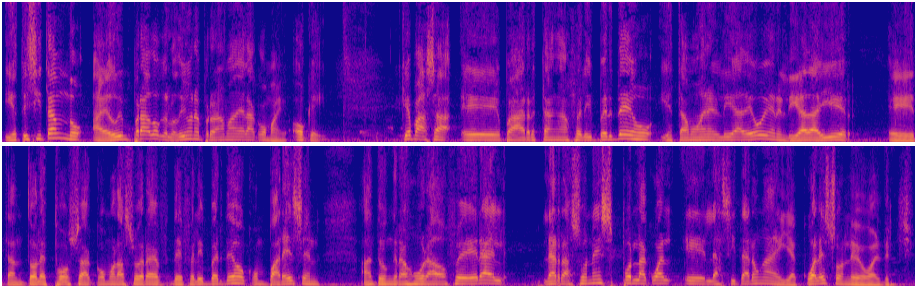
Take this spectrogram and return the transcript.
y yo estoy citando a Edwin Prado, que lo dijo en el programa de la Comay. Ok. ¿Qué pasa? Eh, arrestan a Felipe Verdejo y estamos en el día de hoy, en el día de ayer. eh, tanto la esposa como la suegra de, de Felipe Verdejo comparecen ante un gran jurado federal. Las razones por la cual eh, la citaron a ella, ¿cuáles son, Leo Aldrich?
